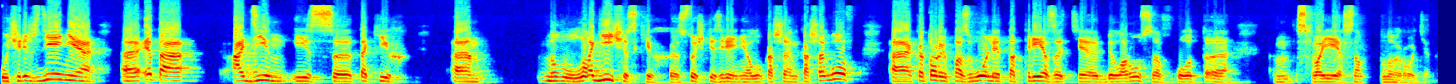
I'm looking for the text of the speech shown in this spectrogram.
учреждения, это один из таких эм, ну, логических с точки зрения Лукашенко шагов, э, который позволит отрезать э, белорусов от э, своей основной родины.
